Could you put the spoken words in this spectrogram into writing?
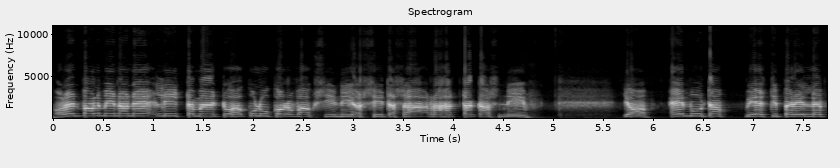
olen valmiina ne liittämään tuohon kulukorvauksiin, niin jos siitä saa rahat takas, niin joo, ei muuta viesti perille.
